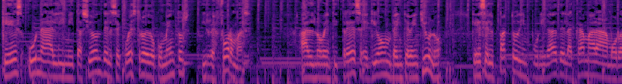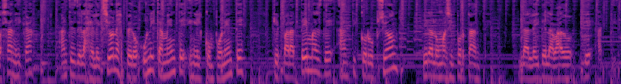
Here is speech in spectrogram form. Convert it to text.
que es una limitación del secuestro de documentos y reformas, al 93-2021, que es el pacto de impunidad de la Cámara Amorosánica antes de las elecciones, pero únicamente en el componente que para temas de anticorrupción era lo más importante, la ley de lavado de activos.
